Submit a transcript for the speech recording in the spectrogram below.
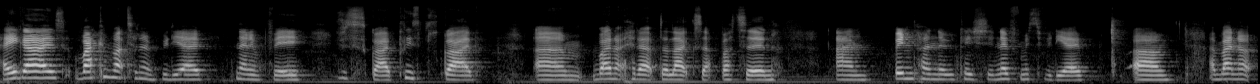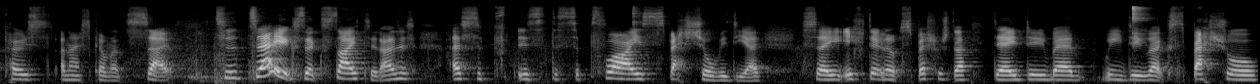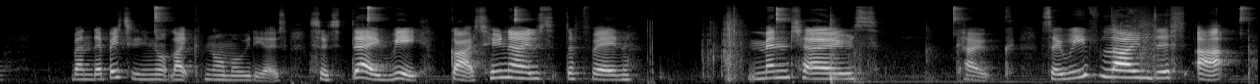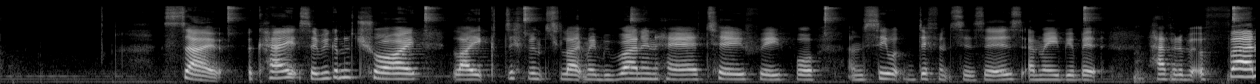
Hey guys, welcome back to another video. Name Fee. If you subscribe, please subscribe. Um, why not hit up the likes up button and bing turn notification so you never miss a video. Um, and why not post a nice comment. So today it's exciting and it's a, it's the surprise special video. So if you don't know what special stuff they do, where we do like special and they're basically not like normal videos. So today we, guys, who knows the thing? Mentos Coke. So we've lined this up. So, okay, so we're going to try like difference, like maybe one in here, two, three, four, and see what the differences is, and maybe a bit, having a bit of fun.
